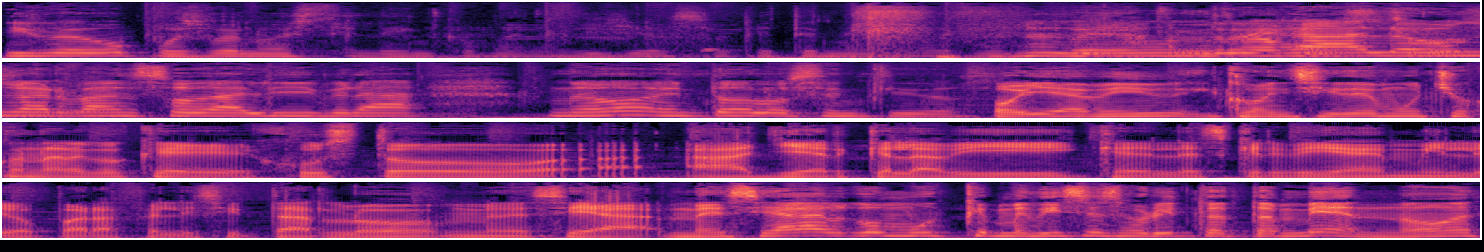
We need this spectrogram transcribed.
Y luego, pues bueno, este elenco maravilloso que tenemos. Fue un regalo, un garbanzo de libra, ¿no? En todos los sentidos. Oye, a mí coincide mucho con algo que justo ayer que la vi, que le escribí a Emilio para felicitarlo, me decía, me decía algo muy que me dices ahorita también, ¿no?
